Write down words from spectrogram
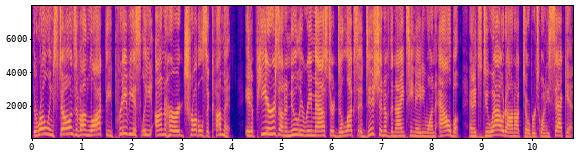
the Rolling Stones have unlocked the previously unheard Troubles A Comin'. It appears on a newly remastered deluxe edition of the 1981 album, and it's due out on October 22nd.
